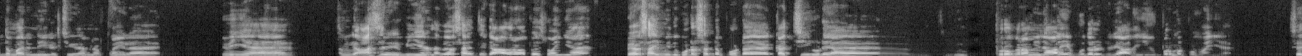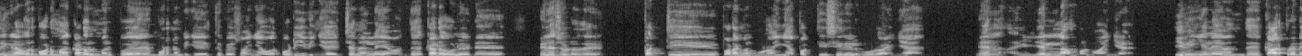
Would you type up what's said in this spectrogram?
இந்த மாதிரி நிகழ்ச்சிகள் தான் நடத்துறாங்களே. இவங்க அவங்க ஆசிரியர் இவங்க என்னென்ன விவசாயத்துக்கு ஆதரவாக பேசுவாங்க? விவசாயி மீது குற்றச்சாட்டை போட்ட கட்சியினுடைய புரோகிராமின் நாளைய முதல் சொல்லி அதையும் ப்ரொமோட் பண்ணுவாங்க. சரிங்களா? ஒரு பக்கம் ம- கடவுள் மறுப்பு மூட நம்பிக்கை எடுத்து பேசுவாங்க. ஒரு பக்கம் இவங்க சேனல்லையே வந்து கடவுள் என்ன சொல்றது? பக்தி படங்கள் போடுவாங்க பக்தி சீரியல் போடுவாங்க. ஏன்? எல்லாம் பண்ணுவாங்க. இவங்களே வந்து கார்பரேட்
